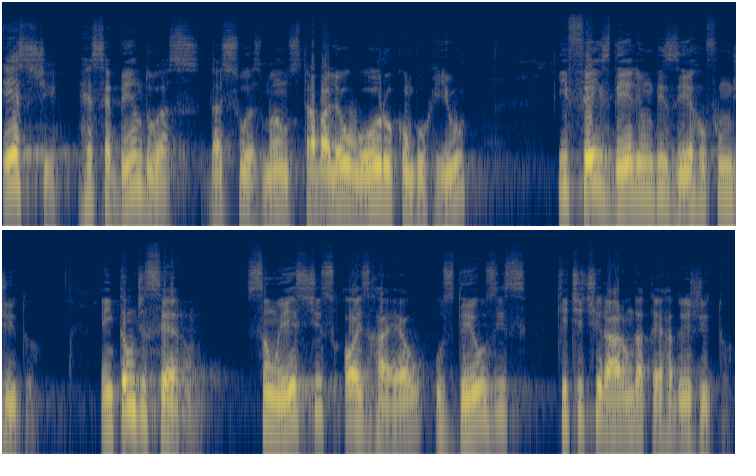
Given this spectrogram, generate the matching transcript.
Este, recebendo-as das suas mãos, trabalhou o ouro com burril e fez dele um bezerro fundido. Então disseram: São estes, ó Israel, os deuses que te tiraram da terra do Egito.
